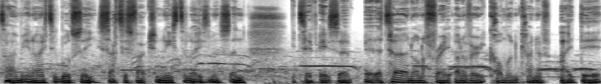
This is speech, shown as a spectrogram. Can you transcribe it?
time at United. We'll see. Satisfaction leads to laziness, and it's a, a turn on a phrase, on a very common kind of idea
